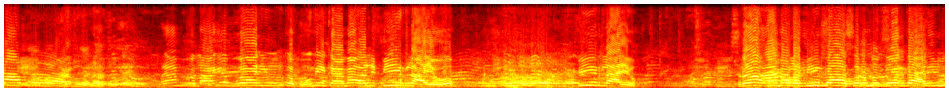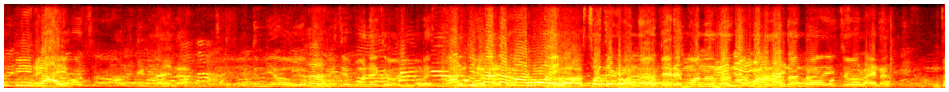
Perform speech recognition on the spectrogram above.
राम्रो लाग्यो। राम्रो लाग्यो। बुहारीहरूको भूमिकामा अलि वीर लायो हो। वीर लायो। र आमालाई वीर आश्रममा देख्दाखेरि पनि वीर लायो। एकदम यो यो फिल्म चाहिँ बनेको भने मलाई अन्तिममा त म रोएँ। तर सोचेको भन्दा धेरै मनोरञ्जन मनोरञ्जन र एक जो होइन। हुन्छ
